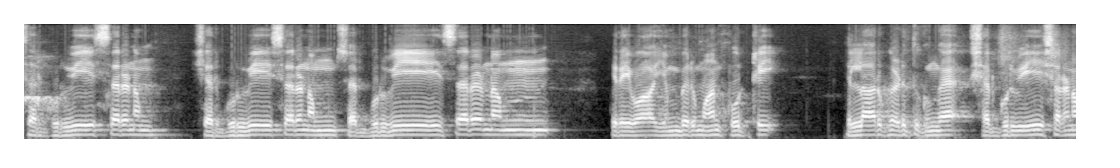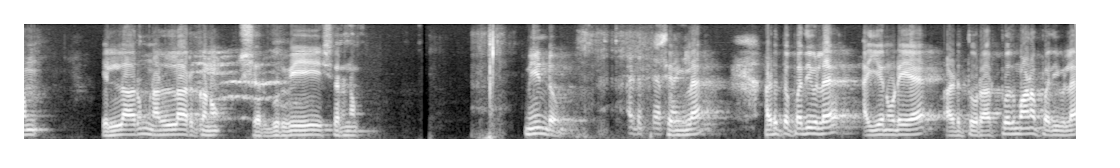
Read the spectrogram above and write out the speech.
சர்க்குருவே சரணம் ஷர்குருவே சரணம் சர்க்குருவே சரணம். இறைவா எம்பெருமான் போற்றி எல்லாருக்கும் எடுத்துக்கோங்க. ஷர்குருவே சரணம். எல்லாரும் நல்லா இருக்கணும். ஷர்குருவே சரணம். மீண்டும் அடுத்த சரிங்களா? அடுத்த பதிவில் ஐயனுடைய அடுத்த ஒரு அற்புதமான பதிவில்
